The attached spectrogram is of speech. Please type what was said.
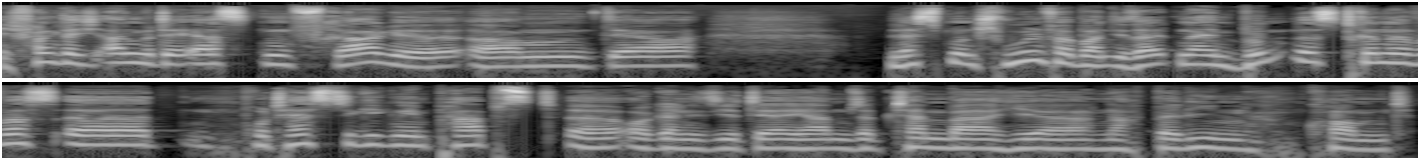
Ich fange gleich an mit der ersten Frage. Ähm, der Lesben- und Schwulenverband, ihr seid in einem Bündnis drinne, was äh, Proteste gegen den Papst äh, organisiert, der ja im September hier nach Berlin kommt.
